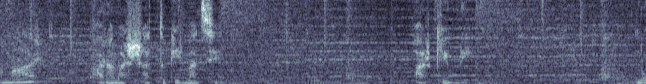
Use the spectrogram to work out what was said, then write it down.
আমার আর আমার সাত্তুকির মাঝে আর কেউ নেই। নো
